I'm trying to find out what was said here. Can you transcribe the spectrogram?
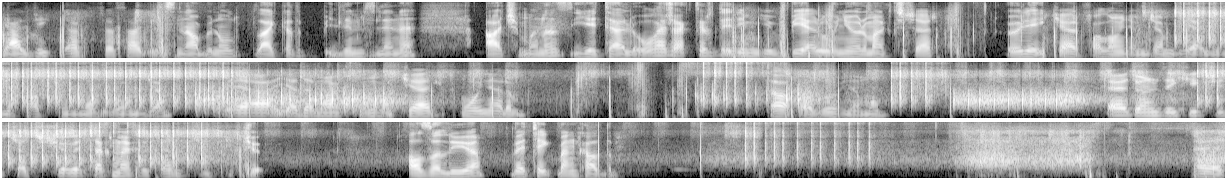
gelecek. Arkadaşlar sadece sizin abone olup like atıp bildirim zilini açmanız yeterli olacaktır. Dediğim gibi bir yer oynuyorum arkadaşlar. Öyle iki yer falan oynamayacağım. Bir yerliğine kapsın mobil oynayacağım. Veya ya da maksimum iki yer oynarım. Daha fazla oynamam. Evet önümüzdeki iki kişi çatışıyor ve takım arkadaşlarımız azalıyor. Ve tek ben kaldım. Evet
